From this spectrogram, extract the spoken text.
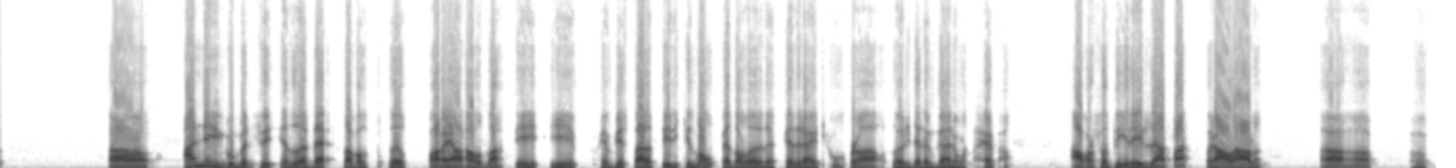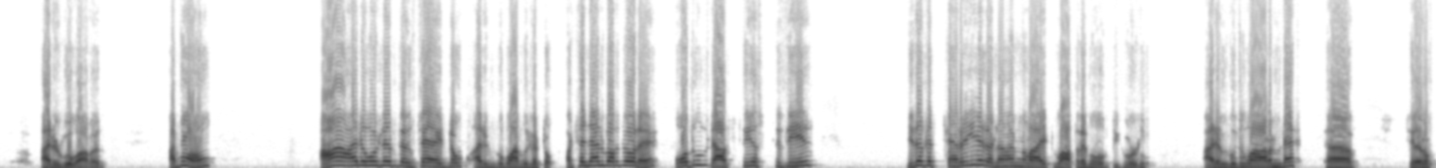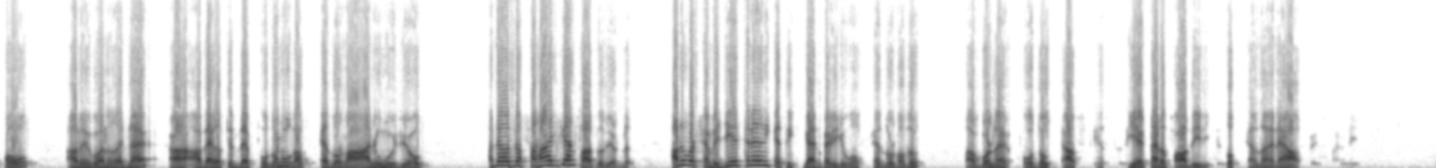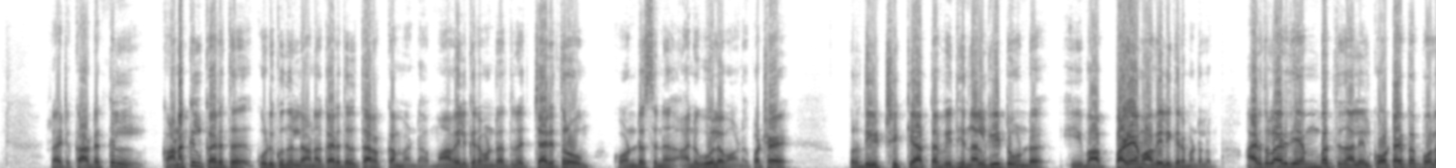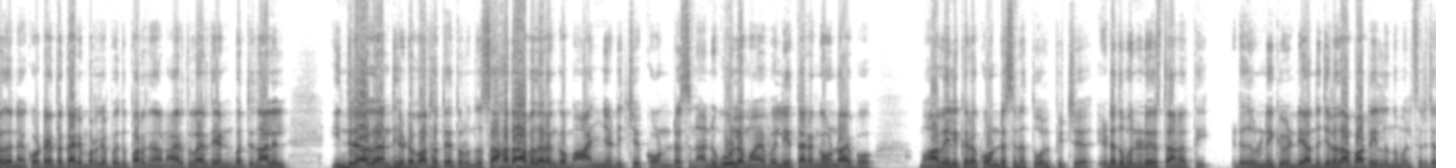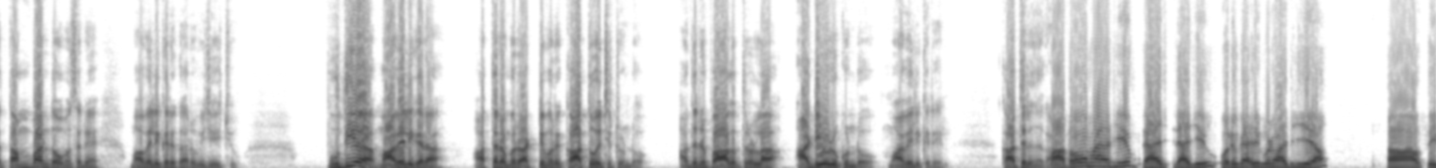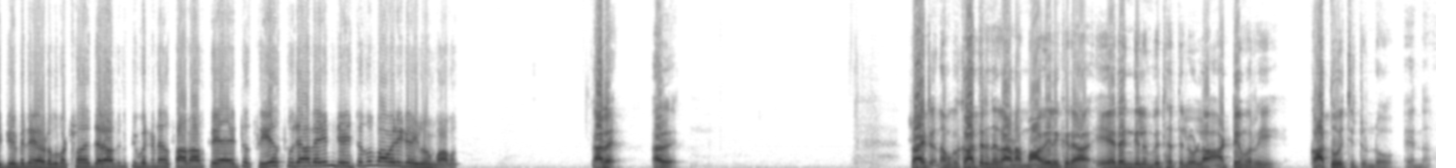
അന്യ ഇൻകുംബൻസി എന്ന് തന്നെ നമുക്ക് പറയാവുന്ന ഈ ഈ എം പി സ്ഥാനത്തിരിക്കുന്നു എന്നുള്ളതിന് എതിരായിട്ട് രൂപപ്പെടാവുന്ന ഒരു ജനവികാരം ഉണ്ടായേക്കാം. ആ പ്രശ്നം തീരെ ഇല്ലാത്ത ഒരാളാണ് അരുൺകുമാർ അപ്പോ ആ ആനുകൂല്യം തീർച്ചയായിട്ടും അരുൺകുമാറിന് കിട്ടും. പക്ഷെ ഞാൻ പറഞ്ഞ പോലെ പൊതു രാഷ്ട്രീയ സ്ഥിതിയിൽ ഇതൊക്കെ ചെറിയ ഘടകങ്ങളായിട്ട് മാത്രമേ നോക്കിക്കുള്ളൂ അരുൺകുമാറിന്റെ ചെറുപ്പവും അതേപോലെ തന്നെ അദ്ദേഹത്തിന്റെ പുതുമുഖം എന്നുള്ള ആനുകൂല്യവും അദ്ദേഹത്തെ സഹായിക്കാൻ സാധ്യതയുണ്ട്. അത് പക്ഷെ വിജയത്തിലേക്ക് എത്തിക്കാൻ കഴിയുമോ എന്നുള്ളതും നമ്മുടെ പൊതു രാഷ്ട്രീയ സ്ഥിതിയെ എങ്ങനെ സ്വാധീനിക്കുന്നു എന്നതിനെ റൈറ്റ് കണക്കിൽ കണക്കിൽ കരുത്ത് കൊടുക്കുന്നില്ലാണ് കാര്യത്തിൽ തർക്കം വേണ്ട. മാവേലിക്കര മണ്ഡലത്തിന്റെ ചരിത്രവും കോൺഗ്രസിന് അനുകൂലമാണ്. പക്ഷേ പ്രതീക്ഷിക്കാത്ത വിധി നൽകിയിട്ടുമുണ്ട് ഈ പഴയ മാവേലിക്കര മണ്ഡലം. ആയിരത്തി തൊള്ളായിരത്തി എൺപത്തിനാലിൽ കോട്ടയത്തെ പോലെ തന്നെ കോട്ടയത്തെ കാര്യം പറഞ്ഞപ്പോൾ ഇത് പറഞ്ഞതാണ്. ആയിരത്തി തൊള്ളായിരത്തി എൺപത്തിനാലിൽ ഇന്ദിരാഗാന്ധിയുടെ വധത്തെ തുടർന്ന് സഹതാപ തരംഗം ആഞ്ഞടിച്ച് കോൺഗ്രസിന് അനുകൂലമായ വലിയ തരംഗം തരംഗമുണ്ടായപ്പോൾ മാവേലിക്കര കോൺഗ്രസിനെ തോൽപ്പിച്ച് ഇടതുമുന്നണിയുടെ സ്ഥാനാർത്ഥി ഇടതുമുന്നണിക്ക് വേണ്ടി അന്ന് ജനതാ പാർട്ടിയിൽ നിന്ന് മത്സരിച്ച തമ്പാൻ തോമസിനെ മാവേലിക്കരക്കാർ വിജയിച്ചു. പുതിയ മാവേലിക്കര അത്തരമൊരു അട്ടിമറി കാത്തുവച്ചിട്ടുണ്ടോ? അതിന് പാകത്തിലുള്ള അടിയൊഴുക്കുണ്ടോ മാവേലിക്കരയിൽ? കാത്തിരുന്ന് രാജീവ് രാജീവ് ഒരു കാര്യം കൂടെ ആഡ് ചെയ്യാം. സി പി എമ്മിന്റെ ഇടതുപക്ഷ ജനാധിപത്യ മുന്നണിയുടെ സ്ഥാനാർത്ഥിയായിട്ട് സി എസ് സുജാതയും ജയിച്ചതും അവരികളിലുമാണ് അതെ അതെ. റൈറ്റ് നമുക്ക് കാത്തിരുന്ന് കാണാം മാവേലിക്കര ഏതെങ്കിലും വിധത്തിലുള്ള അട്ടിമറി കാത്തുവച്ചിട്ടുണ്ടോ എന്ന്.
